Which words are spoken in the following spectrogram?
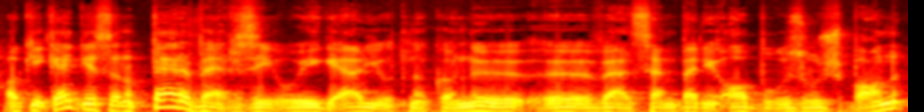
akik egészen a perverzióig eljutnak a nővel szembeni abúzusban,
